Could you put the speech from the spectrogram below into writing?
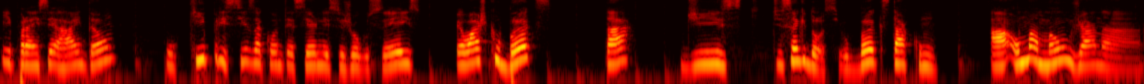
E para encerrar, então, o que precisa acontecer nesse jogo 6? Eu acho que o Bucks tá de, de sangue doce. O Bucks tá com a, uma mão já na,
